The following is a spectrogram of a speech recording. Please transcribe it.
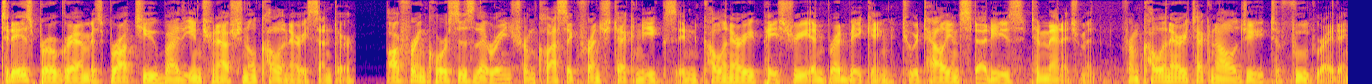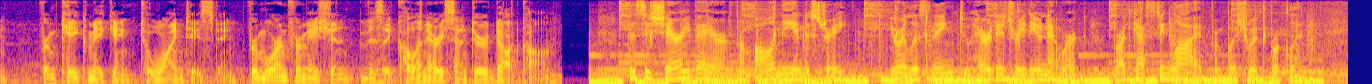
Today's program is brought to you by the International Culinary Center, offering courses that range from classic French techniques in culinary, pastry, and bread baking to Italian studies to management, from culinary technology to food writing, from cake making to wine tasting. For more information, visit culinarycenter.com. This is Shari Bayer from All in the Industry. You're listening to Heritage Radio Network, broadcasting live from Bushwick, Brooklyn.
